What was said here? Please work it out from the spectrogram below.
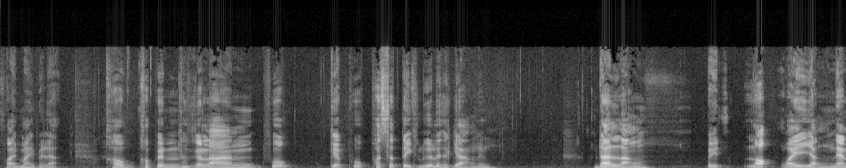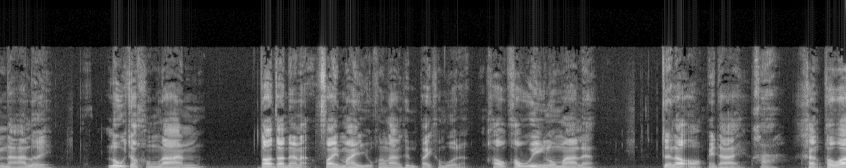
ไฟไหม้ไปแล้วเขาเขาเป็นถ้าเกิดร้านพวก เก็บพวกพลาสติกหรืออะไรสักอย่างหนึ่งด้านหลังปิดล็อกไว้อย่างแน่นหนาเลย ลูกเจ้าของร้าน ตอนตอนนั้นอะไฟไหม้อยู่ข้างล่างขึ้นไปข้างบนอะเขาเขาวิ่งลงมาแล้วแต่แล้วออกไม่ได้ค่ะเพราะว่า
